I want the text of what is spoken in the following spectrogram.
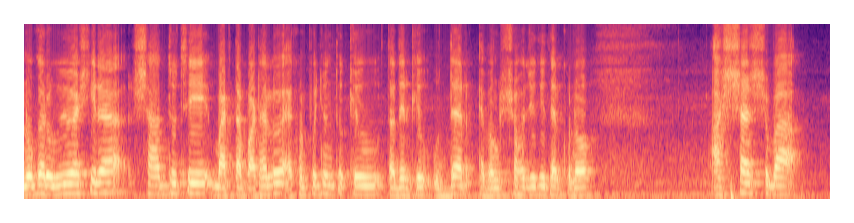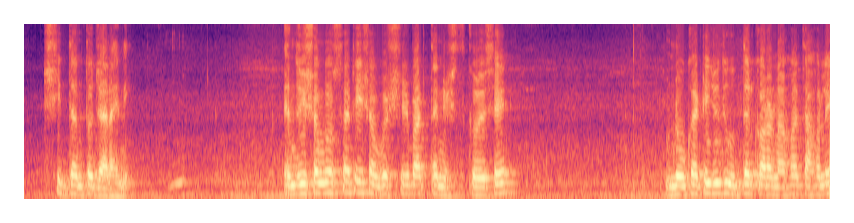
নৌকার অভিবাসীরা সাহায্য চেয়ে বার্তা পাঠালো, এখন পর্যন্ত কেউ তাদেরকে উদ্ধার এবং সহযোগিতার কোনো আশ্বাস বা সিদ্ধান্ত জানায়নি। এনজিও সংস্থাটি সর্বশেষ বার্তা নিশ্চিত করেছে। নৌকাটি যদি উদ্ধার করা না হয়, তাহলে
